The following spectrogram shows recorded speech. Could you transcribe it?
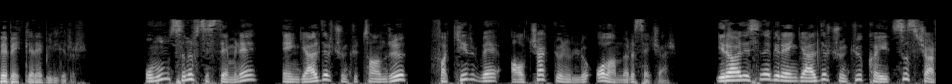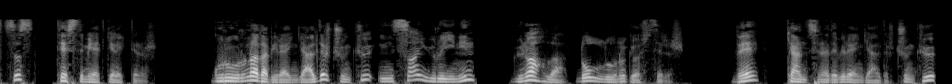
bebeklere bildirir. Onun sınıf sistemine engeldir çünkü Tanrı fakir ve alçak gönüllü olanları seçer. İradesine bir engeldir çünkü kayıtsız şartsız teslimiyet gerektirir. Gururuna da bir engeldir çünkü insan yüreğinin günahla doluluğunu gösterir. Ve kendisine de bir engeldir çünkü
